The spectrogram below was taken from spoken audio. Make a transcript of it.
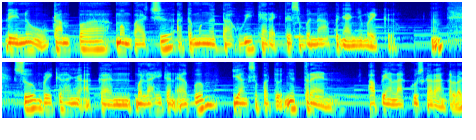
They know Tanpa membaca Atau mengetahui Karakter sebenar Penyanyi mereka. Hmm? So mereka hanya akan melahirkan album yang sepatutnya trend. Apa yang laku sekarang? Kalau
